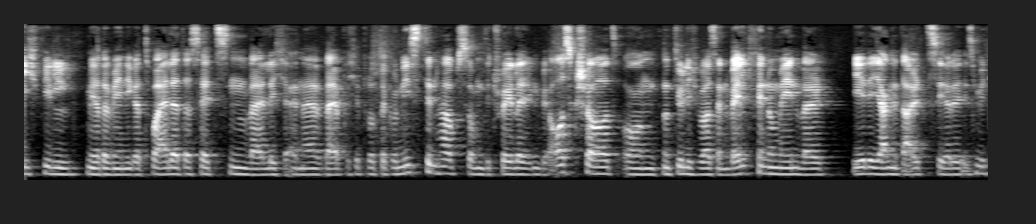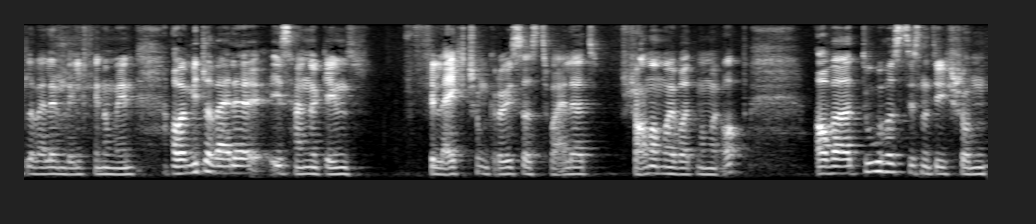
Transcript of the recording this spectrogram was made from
ich will mehr oder weniger Twilight ersetzen, weil ich eine weibliche Protagonistin habe, so haben die Trailer irgendwie ausgeschaut und natürlich war es ein Weltphänomen, weil jede Young Adult Serie ist mittlerweile ein Weltphänomen, aber mittlerweile ist Hunger Games vielleicht schon größer als Twilight. Schauen wir mal, warten wir mal ab. Aber du hast es natürlich schon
